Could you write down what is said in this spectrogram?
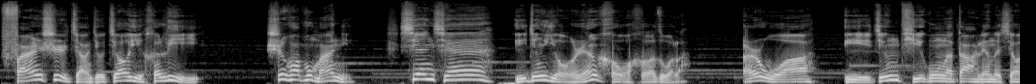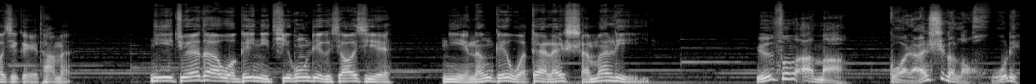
凡事讲究交易和利益。实话不瞒你。”先前已经有人和我合作了，而我已经提供了大量的消息给他们。你觉得我给你提供这个消息，你能给我带来什么利益？云峰暗骂：“果然是个老狐狸。”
